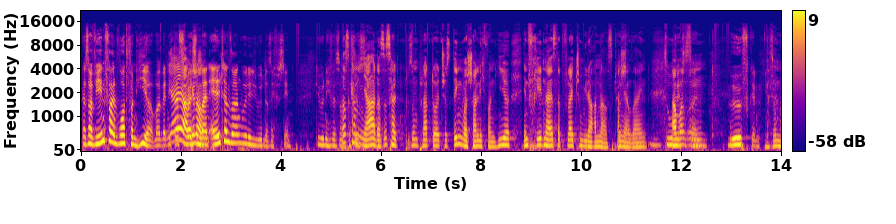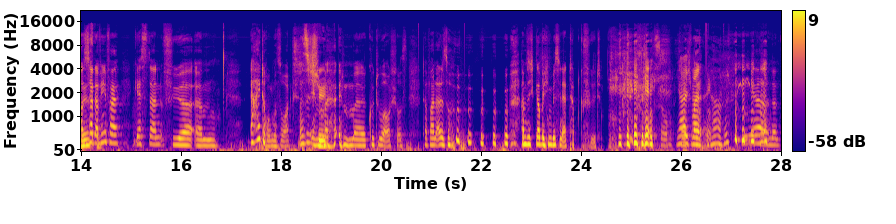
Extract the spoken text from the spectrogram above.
Das ist auf jeden Fall ein Wort von hier, weil wenn ich Ja, das ja, zum Beispiel genau. meinen Eltern sagen würde, die würden das nicht verstehen. Die würden nicht wissen, was Das das kann, ist. ja, das ist halt so ein plattdeutsches Ding, wahrscheinlich von hier. In Frieden heißt das vielleicht schon wieder anders. Kann ja sein. So Aber wird es so sein. ein, Möwgen. ja, so Also es hat Möwken. auf jeden Fall gestern für ähm, Erheiterung gesorgt. Das ist im, schön. Im äh, Kulturausschuss. Da waren alle so, haben sich, glaube ich, ein bisschen ertappt gefühlt. so. Ja, ich meine, ja. Ja, dann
